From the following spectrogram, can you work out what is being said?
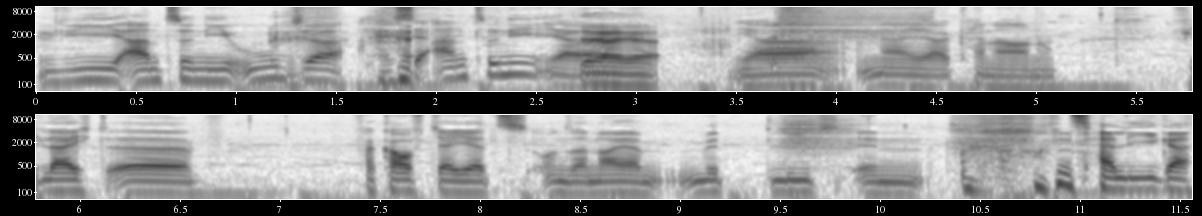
wie Anthony Uja. Heißt der Anthony? Ja, ja. Ja, naja, keine Ahnung. Vielleicht äh, verkauft ja jetzt unser neuer Mitglied in unserer Liga.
